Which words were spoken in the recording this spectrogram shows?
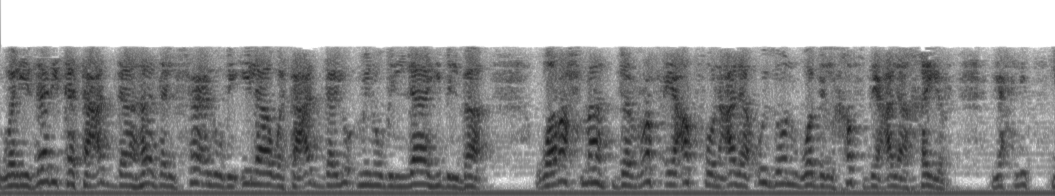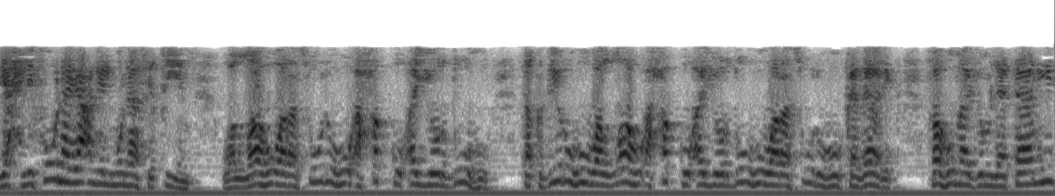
ولذلك تعدى هذا الفعل بإلى وتعدى يؤمن بالله بالباء. ورحمة بالرفع عطف على أذن وبالخفض على خير. يحلف يحلفون يعني المنافقين. والله ورسوله أحق أن يرضوه. تقديره والله أحق أن يرضوه ورسوله كذلك. فهما جملتان.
